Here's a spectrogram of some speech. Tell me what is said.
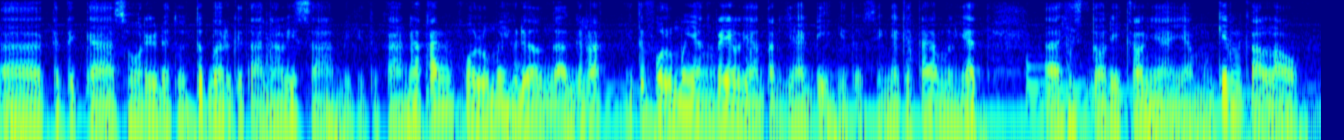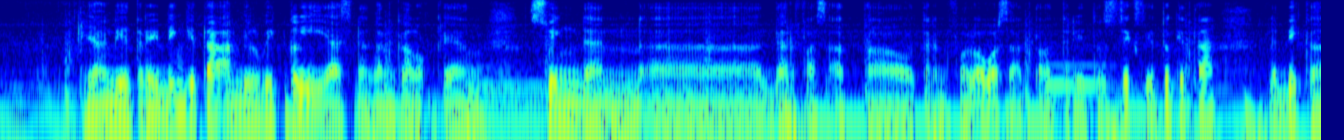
uh, ketika sore udah tutup baru kita analisa begitu. Karena kan volumenya udah nggak gerak. Itu volume yang real yang terjadi gitu. Sehingga kita melihat uh, historicalnya. Ya mungkin kalau yang di trading kita ambil weekly ya. Sedangkan kalau yang swing dan uh, darvas atau trend followers atau 3 to 6 itu kita lebih ke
